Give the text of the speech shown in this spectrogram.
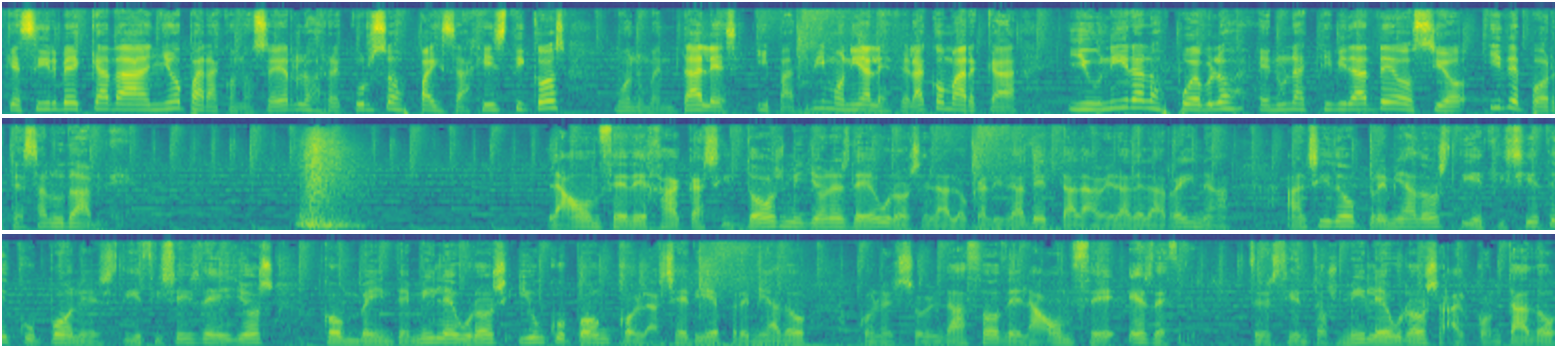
que sirve cada año para conocer los recursos paisajísticos, monumentales y patrimoniales de la comarca y unir a los pueblos en una actividad de ocio y deporte saludable. La ONCE deja casi 2 millones de euros en la localidad de Talavera de la Reina. Han sido premiados 17 cupones, 16 de ellos con 20.000 euros y un cupón con la serie premiado con el soldazo de la ONCE, es decir, 300.000 euros al contado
